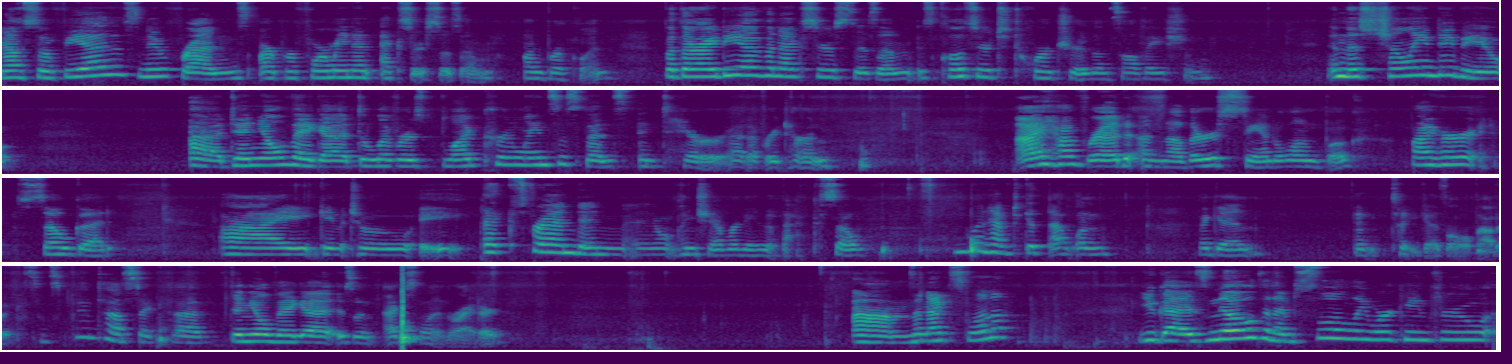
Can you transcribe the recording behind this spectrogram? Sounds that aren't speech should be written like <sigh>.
Now, Sophia's new friends are performing an exorcism on Brooklyn, but their idea of an exorcism is closer to torture than salvation. In this chilling debut, uh, Danielle Vega delivers blood curdling suspense and terror at every turn. I have read another standalone book by her, so good. I gave it to a ex friend, and I don't think she ever gave it back. So Going to have to get that one again and tell you guys all about it because it's fantastic. Uh, Danielle Vega is an excellent writer. Um, the next one, you guys know that I'm slowly working through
